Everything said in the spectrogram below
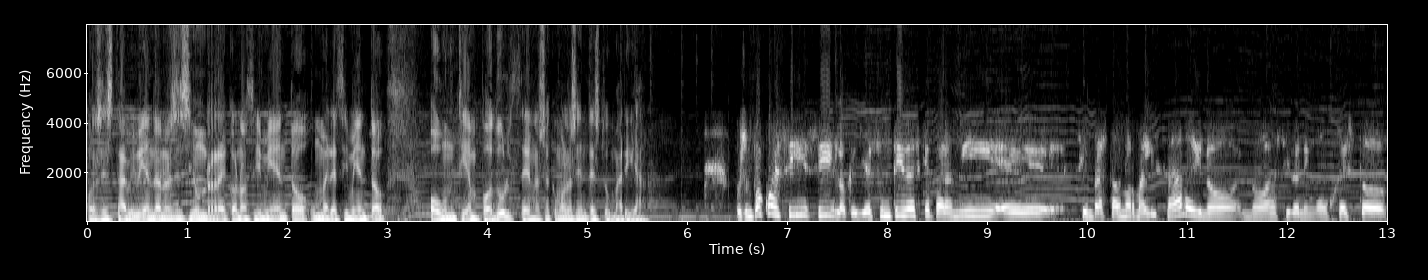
pues está viviendo, no sé si un reconocimiento, un merecimiento o un tiempo dulce? No sé cómo lo sientes tú, María. Pues un poco así, sí. Lo que yo he sentido es que para mí siempre ha estado normalizado y no, no ha sido ningún gesto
